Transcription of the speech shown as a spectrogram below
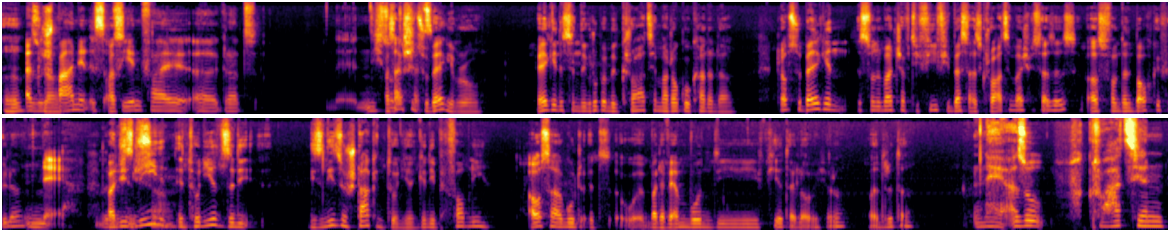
Mhm, also klar. Spanien ist Was? auf jeden Fall äh, gerade äh, nicht so. Was sagst du zu Belgien, Bro? Belgien ist in der Gruppe mit Kroatien, Marokko, Kanada. Glaubst du, Belgien ist so eine Mannschaft, die viel, viel besser als Kroatien beispielsweise ist? Aus von deinem Bauchgefühl her? Nee. Weil die sind nie in, in Turnieren, sind die, die sind nie so stark in Turnieren, die performen nie. Außer gut, jetzt, bei der WM wurden die Vierter, glaube ich, oder? Oder Dritter? Nee, also Kroatien,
